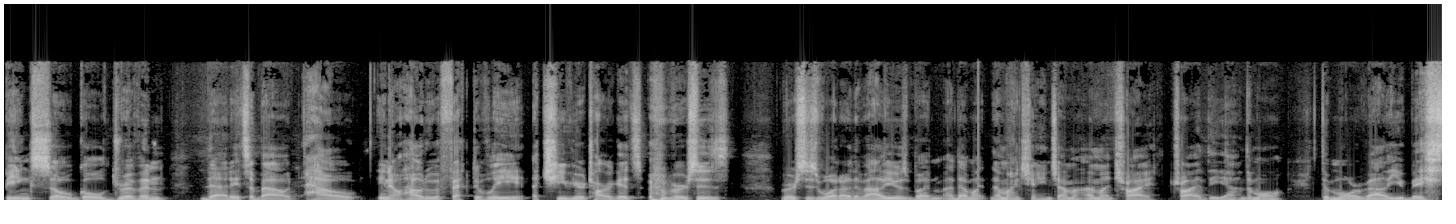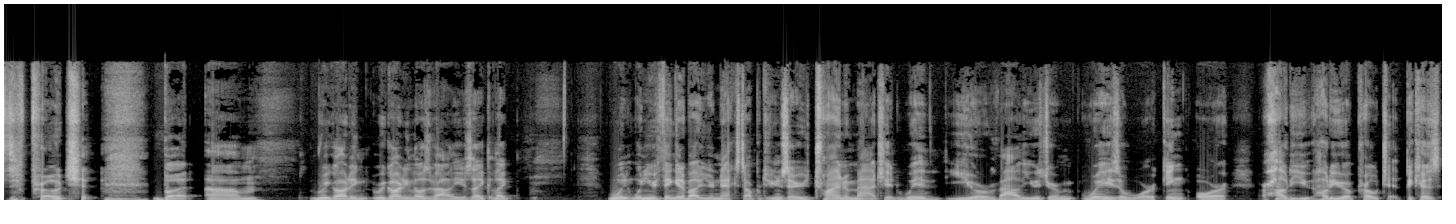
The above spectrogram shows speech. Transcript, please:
being so goal driven that it's about how you know how to effectively achieve your targets versus versus what are the values but that might that might change. I might, I might try try the uh, the more the more value based approach but um regarding regarding those values, like like when when you're thinking about your next opportunities, are you trying to match it with your values, your ways of working, or or how do you how do you approach it? Because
